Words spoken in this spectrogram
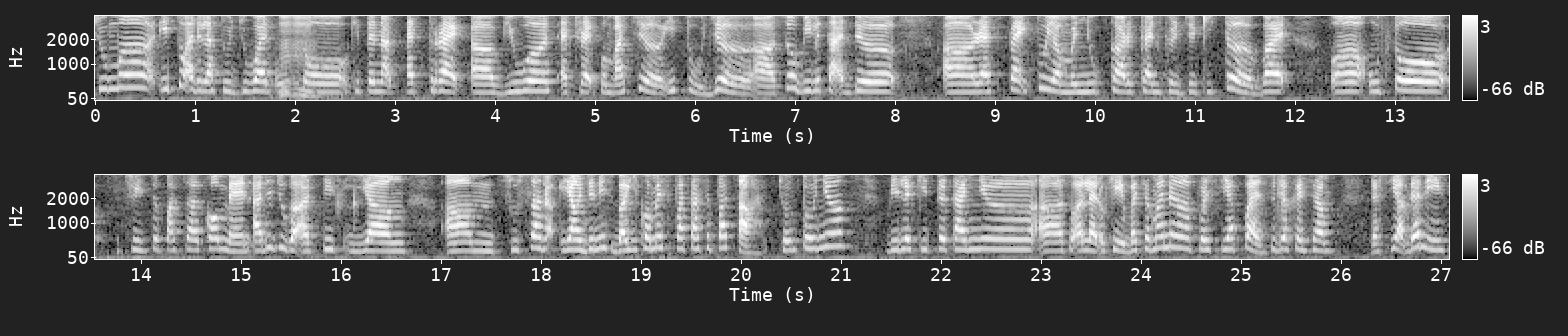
Cuma itu adalah tujuan Mm-mm. untuk kita nak attract uh, viewers attract pembaca. Itu je. Uh, so bila tak ada uh, respect tu yang menyukarkan kerja kita. But uh, untuk cerita pasal komen ada juga artis yang um, susah nak, yang jenis bagi komen sepatah-sepatah. Contohnya bila kita tanya uh, soalan, okay macam mana persiapan? So dia akan macam, dah siap dah ni.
